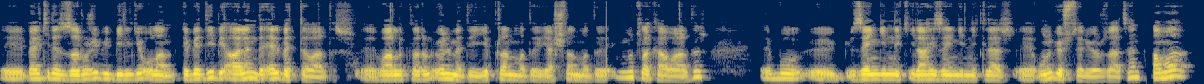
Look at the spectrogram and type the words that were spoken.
e, belki de zaruri bir bilgi olan ebedi bir alem de elbette vardır. E, varlıkların ölmediği, yıpranmadığı, yaşlanmadığı mutlaka vardır. E, bu zenginlik, ilahi zenginlikler onu gösteriyor zaten. Ama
